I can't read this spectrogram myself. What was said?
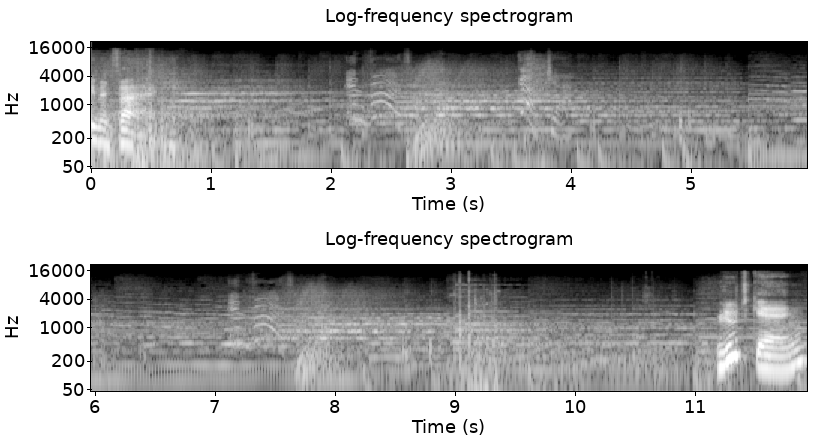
Even fine. Invert. Gotcha. Invert. Loot gang.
